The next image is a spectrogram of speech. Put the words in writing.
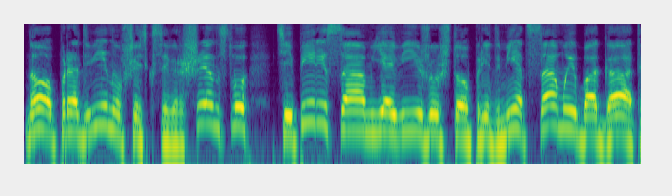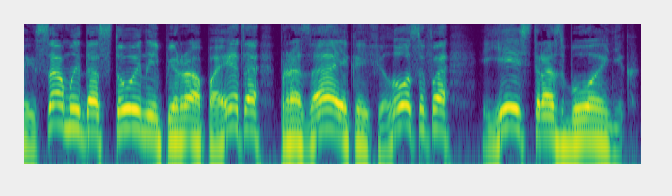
но продвинувшись к совершенству, теперь и сам я вижу, что предмет самый богатый, самый достойный пера поэта, прозаика и философа есть разбойник.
